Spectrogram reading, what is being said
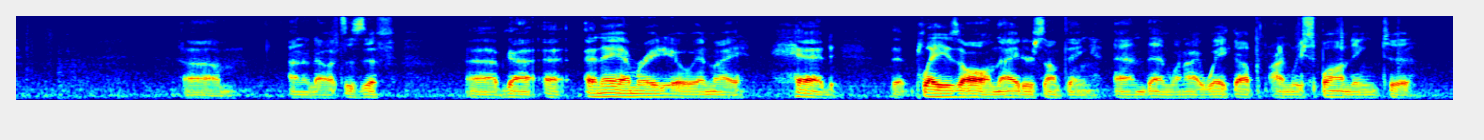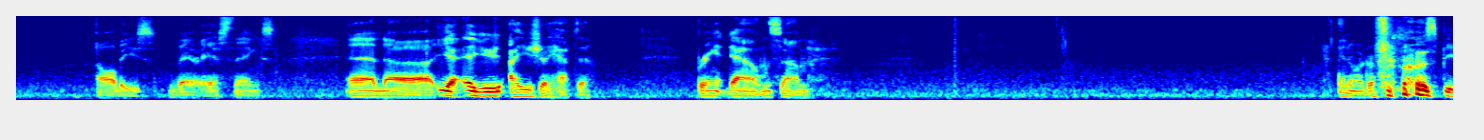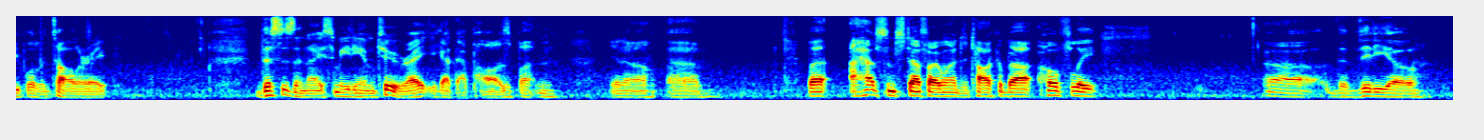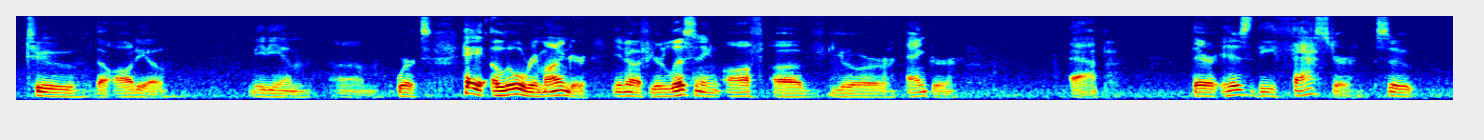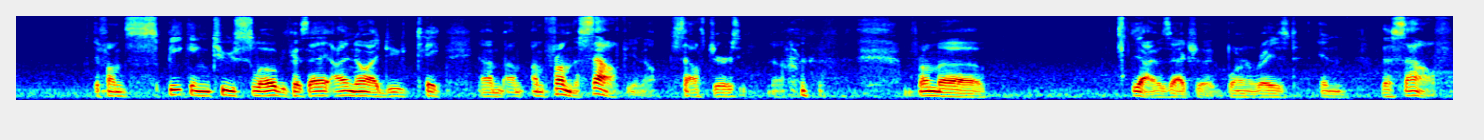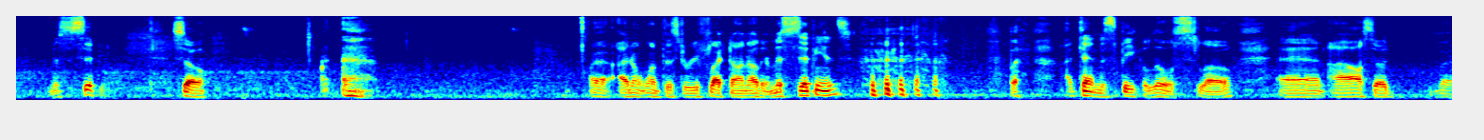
Um, I don't know, it's as if uh, I've got a, an AM radio in my head that plays all night or something, and then when I wake up, I'm responding to all these various things. And uh, yeah, I usually have to bring it down some. In order for most people to tolerate. This is a nice medium too, right? You got that pause button, you know. Um, but I have some stuff I wanted to talk about. Hopefully, uh, the video to the audio medium um, works. Hey, a little reminder you know, if you're listening off of your Anchor app, there is the faster. So if I'm speaking too slow, because I, I know I do take, um, I'm, I'm from the South, you know, South Jersey. No. from uh, yeah, I was actually born and raised in the South, Mississippi. So I, don't want this to reflect on other Mississippians, but I tend to speak a little slow, and I also uh,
